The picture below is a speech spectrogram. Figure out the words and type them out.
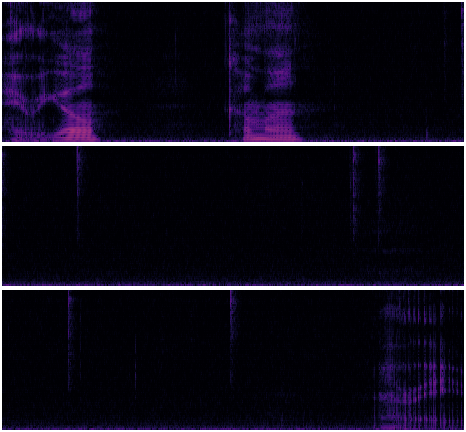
Here we go. Come on. Alright.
